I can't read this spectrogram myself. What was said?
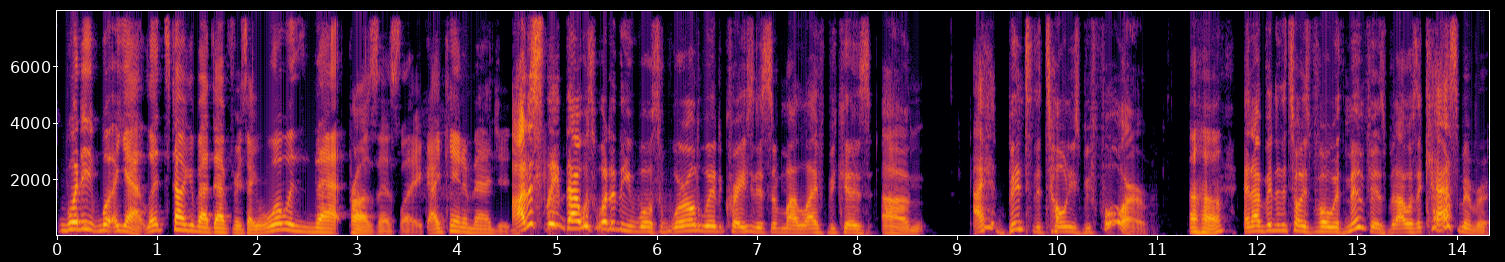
what is what? Yeah, let's talk about that for a second. What was that process like? I can't imagine. Honestly, that was one of the most whirlwind craziness of my life because um, I had been to the Tonys before. Uh huh. And I've been to the Tonys before with Memphis, but I was a cast member.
